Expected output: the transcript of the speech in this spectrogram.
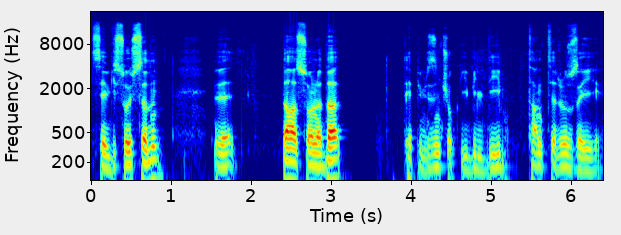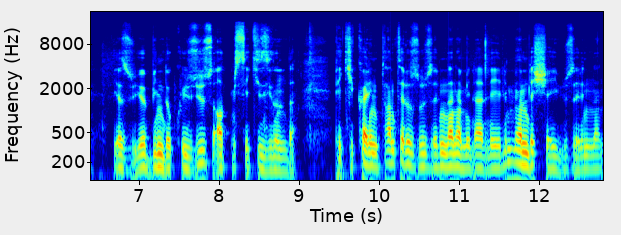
Sevgi Soysal'ın ve daha sonra da hepimizin çok iyi bildiği Tante Rosa'yı yazıyor 1968 yılında. Peki Karin Tante Rosa üzerinden hem ilerleyelim hem de şey üzerinden.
